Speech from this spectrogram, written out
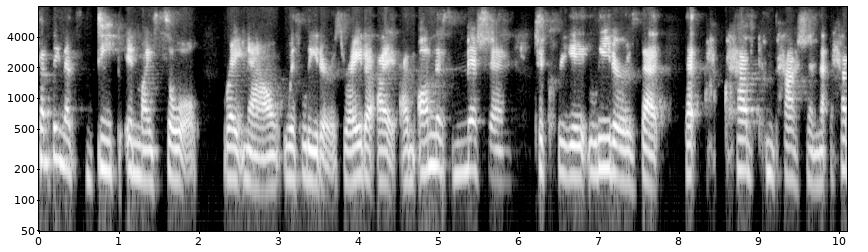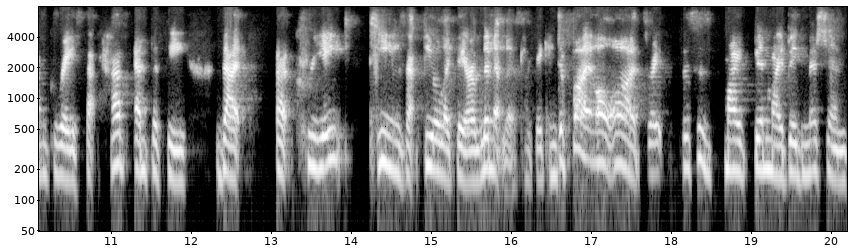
something that's deep in my soul right now with leaders, right? I, I'm on this mission to create leaders that that have compassion, that have grace, that have empathy, that create teams that feel like they are limitless, like they can defy all odds, right? This has my been my big mission.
